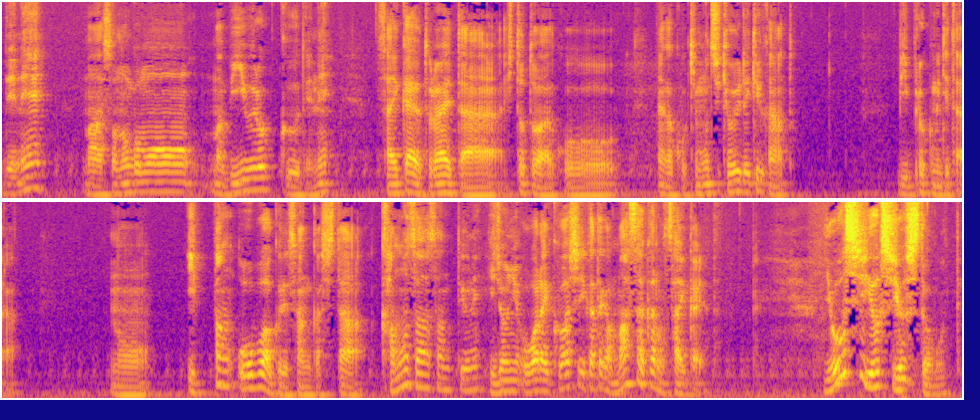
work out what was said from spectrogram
でねまあその後も、まあ、B ブロックでね最下位を捉えた人とはこうなんかこう気持ち共有できるかなと。B ブロック見てたら。の一般応募枠で参加した鴨沢さんっていうね非常にお笑い詳しい方がまさかの最下位だった。よしよしよしと思って。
